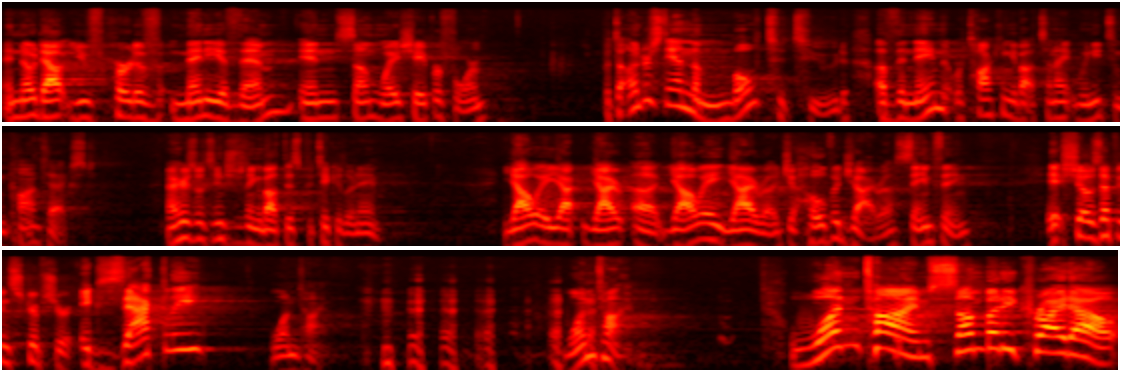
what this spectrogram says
And no doubt you've heard of many of them in some way, shape, or form. But to understand the multitude of the name that we're talking about tonight, we need some context. Now, here's what's interesting about this particular name Yahweh, uh, Yahweh Yireh, Jehovah Jireh, same thing. It shows up in Scripture exactly one time. one time. One time somebody cried out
